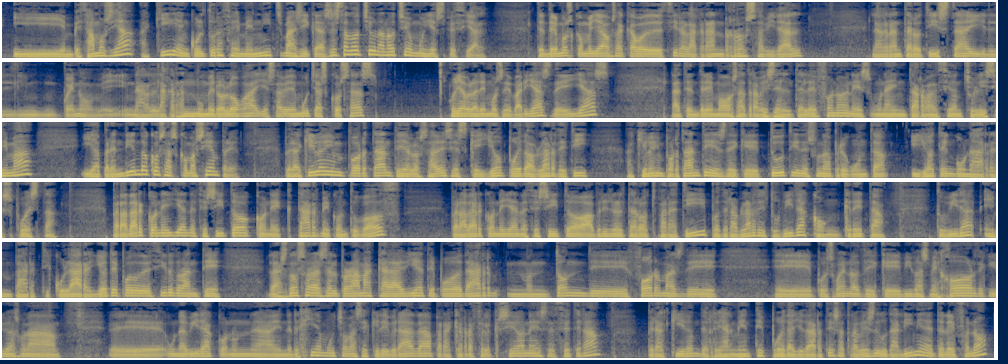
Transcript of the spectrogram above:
Y empezamos ya aquí en Cultura Femenich Mágicas. Esta noche una noche muy especial. Tendremos, como ya os acabo de decir, a la gran Rosa Vidal, la gran tarotista y, bueno, la gran numeróloga, ya sabe de muchas cosas Hoy hablaremos de varias de ellas. La tendremos a través del teléfono, es una intervención chulísima y aprendiendo cosas como siempre. Pero aquí lo importante, ya lo sabes, es que yo puedo hablar de ti. Aquí lo importante es de que tú tienes una pregunta y yo tengo una respuesta. Para dar con ella necesito conectarme con tu voz, para dar con ella necesito abrir el tarot para ti y poder hablar de tu vida concreta, tu vida en particular. Yo te puedo decir durante las dos horas del programa, cada día te puedo dar un montón de formas de eh, pues bueno, de que vivas mejor, de que vivas una, eh, una vida con una energía mucho más equilibrada, para que reflexiones, etcétera. Pero aquí donde realmente puedo ayudarte es a través de una línea de teléfono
